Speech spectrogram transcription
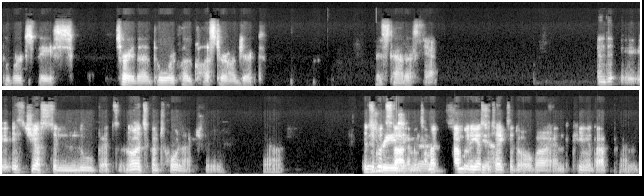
the workspace sorry the, the workload cluster object the status. Yeah. And i- i- it's just a loop. It's, no, it's a controller actually. Yeah. It's a good start. I mean, somebody, somebody has yeah. to take it over and clean it up. And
